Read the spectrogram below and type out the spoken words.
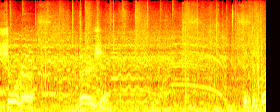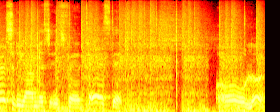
shorter version. The diversity on this is fantastic. Oh, look.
